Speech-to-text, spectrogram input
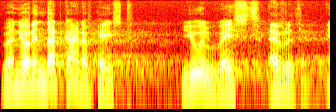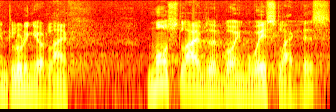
When you're in that kind of haste, you will waste everything, including your life. Most lives are going waste like this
